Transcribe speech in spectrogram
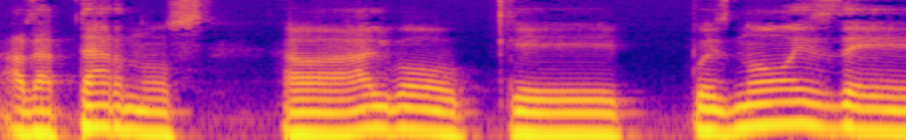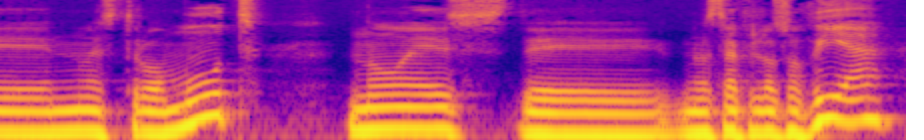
adaptarnos a algo que pues no es de nuestro mood, no es de nuestra filosofía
